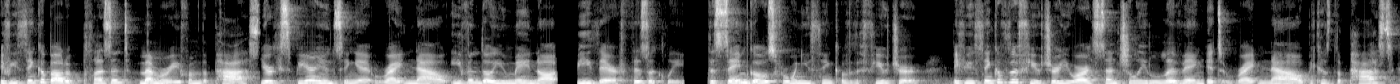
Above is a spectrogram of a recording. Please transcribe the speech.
If you think about a pleasant memory from the past, you're experiencing it right now, even though you may not be there physically. The same goes for when you think of the future. If you think of the future, you are essentially living it right now because the past,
